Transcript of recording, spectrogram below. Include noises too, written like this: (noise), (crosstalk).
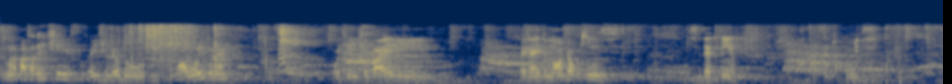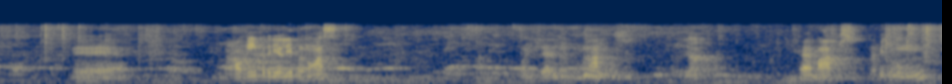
semana passada a gente, a gente leu do 1 ao 8, né? Hoje a gente vai pegar aí do 9 ao 15, se der tempo. Bastante coisa. É... Alguém poderia ler para nós? Evangelho de Marcos. É, Marcos, capítulo 1.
